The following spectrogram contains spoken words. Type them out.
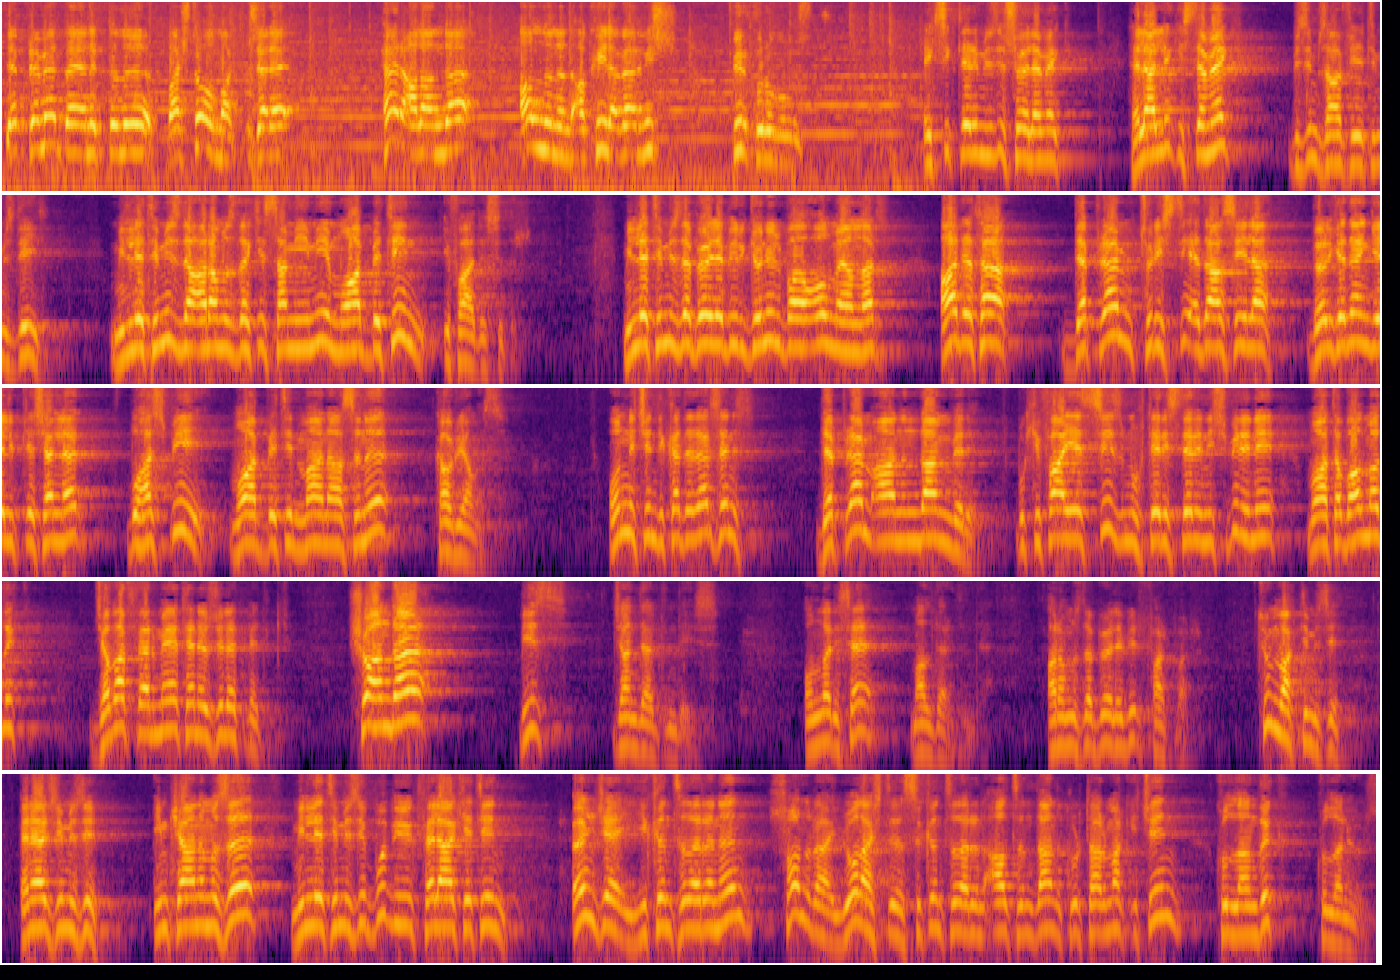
depreme dayanıklılığı başta olmak üzere her alanda alnının akıyla vermiş bir kurumumuzdur. Eksiklerimizi söylemek, helallik istemek bizim zafiyetimiz değil. Milletimizle aramızdaki samimi muhabbetin ifadesidir. Milletimizde böyle bir gönül bağı olmayanlar adeta deprem turisti edasıyla bölgeden gelip geçenler bu hasbi muhabbetin manasını kavrayamaz. Onun için dikkat ederseniz deprem anından beri bu kifayetsiz muhterislerin hiçbirini muhatap almadık, cevap vermeye tenezzül etmedik. Şu anda biz can derdindeyiz. Onlar ise mal derdinde. Aramızda böyle bir fark var. Tüm vaktimizi, enerjimizi, imkanımızı, milletimizi bu büyük felaketin önce yıkıntılarının sonra yol açtığı sıkıntıların altından kurtarmak için kullandık, kullanıyoruz.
